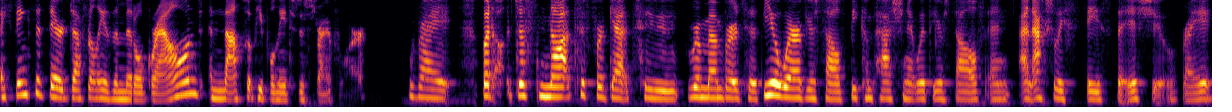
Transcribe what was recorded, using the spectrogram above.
I think that there definitely is a middle ground, and that's what people need to strive for. Right. But uh, just not to forget to remember to be aware of yourself, be compassionate with yourself and and actually face the issue, right?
